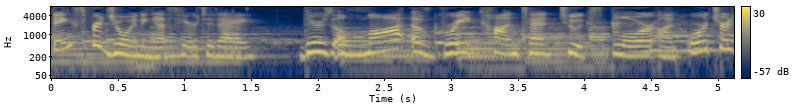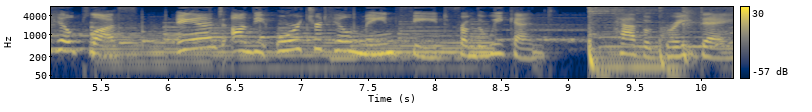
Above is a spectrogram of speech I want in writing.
Thanks for joining us here today. There's a lot of great content to explore on Orchard Hill Plus and on the Orchard Hill main feed from the weekend. Have a great day.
